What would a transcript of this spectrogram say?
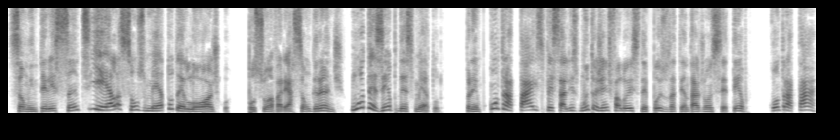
são interessantes e elas são os métodos, é lógico, possuem uma variação grande. Um outro exemplo desse método, por exemplo, contratar especialistas, muita gente falou isso depois dos atentados de 11 de setembro, contratar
